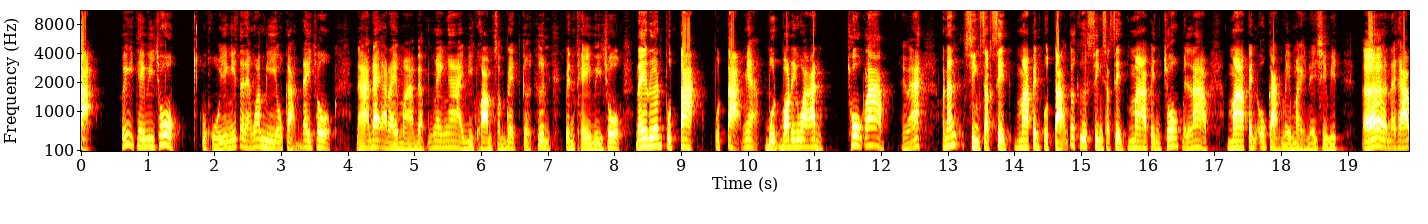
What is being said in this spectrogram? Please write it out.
ตะ เฮ้ยเทวีโชค โอ้โห อย่างนี้แสดงว่ามีโอกาสได้โชค นะได้อะไรมาแบบง่ายๆ มีความสำเร็จเกิดขึ้นเป็นเทวีโชค ในเรือนปุตตะปุตตะเนี่ยบุตรบริวารโชคลาภเห็นไหมเพราะนั้นสิ่งศักดิ์สิทธิ์มาเป็นปุตตะก็คือสิ่งศักดิ์สิทธิ์มาเป็นโชคเป็นลาภมาเป็นโอกาสใหม่ ๆ ในชีวิตเออนะครับ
